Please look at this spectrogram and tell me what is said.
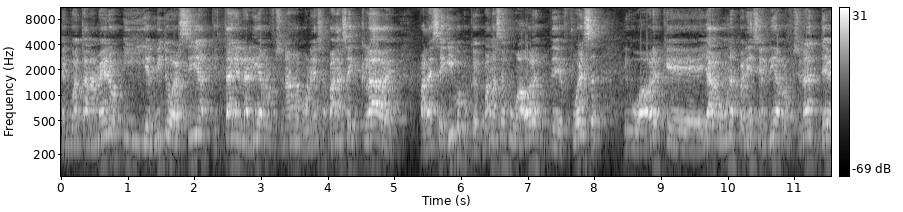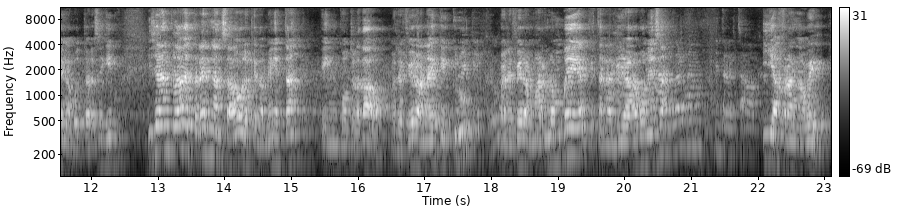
el guantanamero, y el Mito García, que están en la liga profesional japonesa. Van a ser clave para ese equipo porque van a ser jugadores de fuerza y jugadores que ya con una experiencia en liga profesional deben aportar a ese equipo. Y serán clave tres lanzadores que también están en contratado. Me refiero a Nike Cruz, me refiero a Marlon Vega, que está en la liga japonesa, y a Fran Abel,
